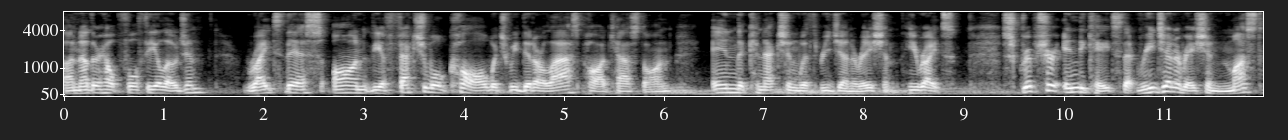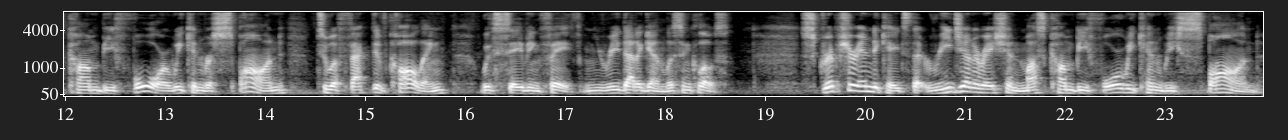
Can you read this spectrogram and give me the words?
another helpful theologian, writes this on the effectual call, which we did our last podcast on, in the connection with regeneration. He writes Scripture indicates that regeneration must come before we can respond to effective calling with saving faith. And you read that again, listen close. Scripture indicates that regeneration must come before we can respond.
